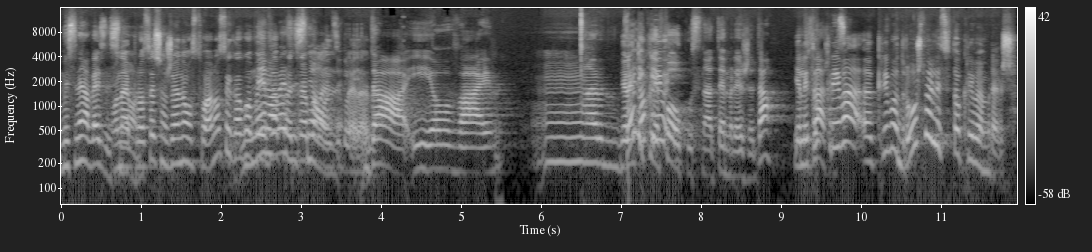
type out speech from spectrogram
mislim, nema veze s Ona je njom. prosječna žena u stvarnosti kako bi Nema zapravo trebala njom. izgledati. Da, i ovaj, mm, veliki je krivi- fokus na te mreže, da. Je li to kriva, krivo društvo ili su to krive mreže?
